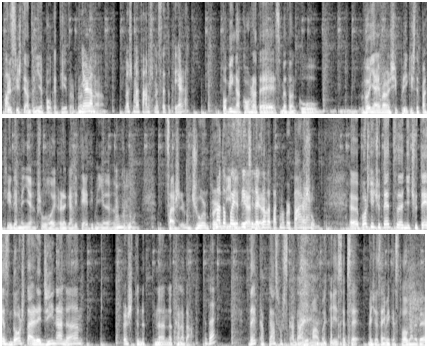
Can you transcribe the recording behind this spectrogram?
Po. Kryesisht janë të një epoke tjetër, pra Njëra nga është më e famshme se të tjerat. Po vijnë nga kohrat e, si me thënë, ku vënia e emrave në Shqipëri kishte pak lidhje me një kështu lloj regaliteti, me një mm -hmm. kujtun. Ca gjurmë për ndihmë. Ato poezi që lexove pak më përpara. Ka shumë. Ëh, po është një qytet, një qytezë ndoshta Regjina në është në në në Kanada. Dhe dhe ka plasur skandali i madh me këta sepse meqenëse jemi ke sloganet e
